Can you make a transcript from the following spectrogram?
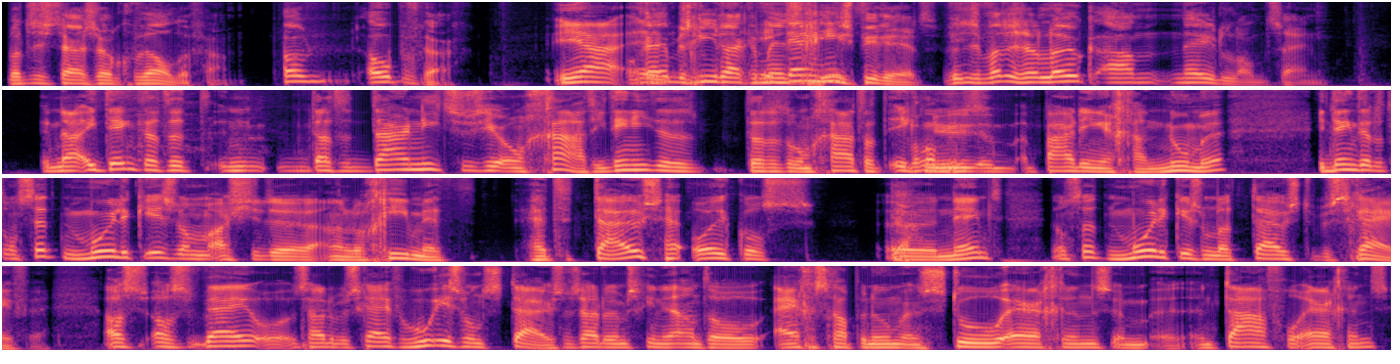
Wat is daar zo geweldig aan? Gewoon open vraag. Ja, eh, misschien raken mensen geïnspireerd. Wat is, wat is er leuk aan Nederland zijn? Nou, ik denk dat het, dat het daar niet zozeer om gaat. Ik denk niet dat het, dat het om gaat dat ik Waarom nu niet? een paar dingen ga noemen. Ik denk dat het ontzettend moeilijk is om als je de analogie met het thuis, hè, oikos, eh, neemt... het ontzettend moeilijk is om dat thuis te beschrijven. Als, als wij zouden beschrijven hoe is ons thuis... dan zouden we misschien een aantal eigenschappen noemen. Een stoel ergens, een, een tafel ergens.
